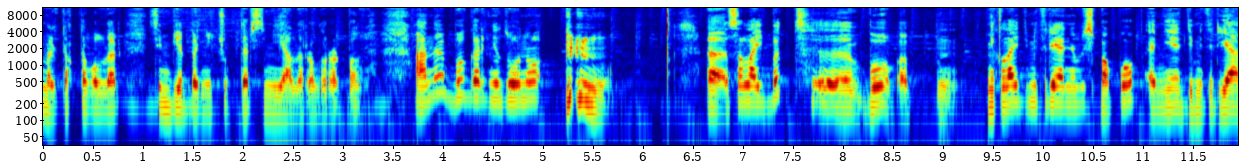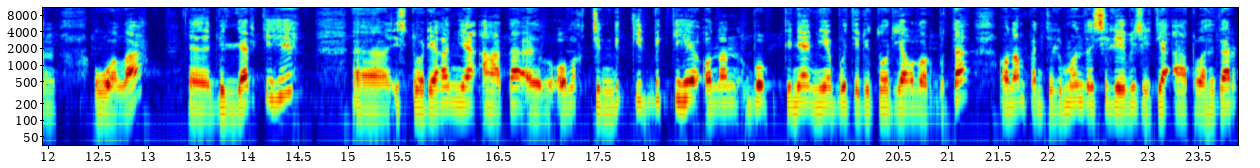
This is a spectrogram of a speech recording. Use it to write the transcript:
мәлтөкті болар симбир баничуктар семьялар олар бол. Аны бұл гарнизону салайбыт, бұл Николай Дмитриянович Попов, әме Дмитриян Уола, биллер кихи, историяға мия ата олық жиңдік килбик кихи, онан бу кине мия бу территория олар бута, онан Пантелеймон Васильевич эти атлахыгар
